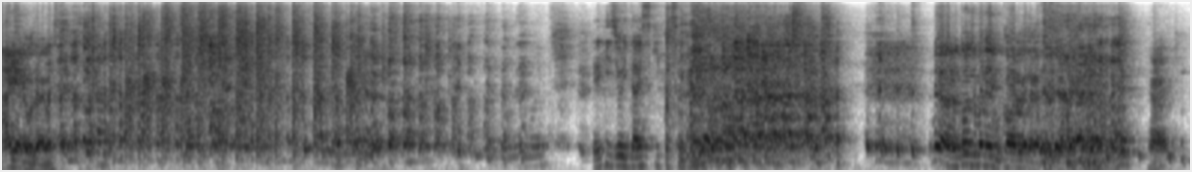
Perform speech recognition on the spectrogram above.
ありがとうございます。えー非常に大好きっ子さんね、あの、東芝ネーム変わる方がね。はい。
